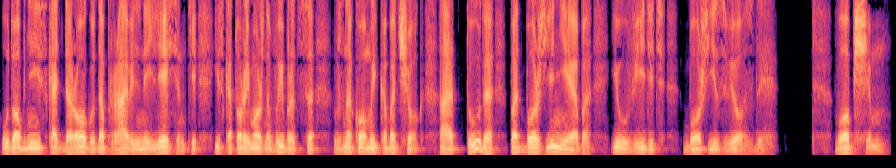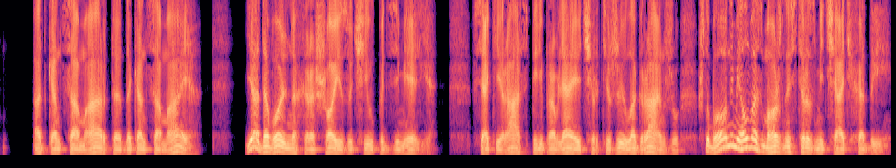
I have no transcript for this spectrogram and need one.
Удобнее искать дорогу до правильной лесенки, из которой можно выбраться в знакомый кабачок, а оттуда под Божье небо и увидеть Божьи звезды. В общем, от конца марта до конца мая я довольно хорошо изучил подземелье, всякий раз переправляя чертежи Лагранжу, чтобы он имел возможность размечать ходы.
